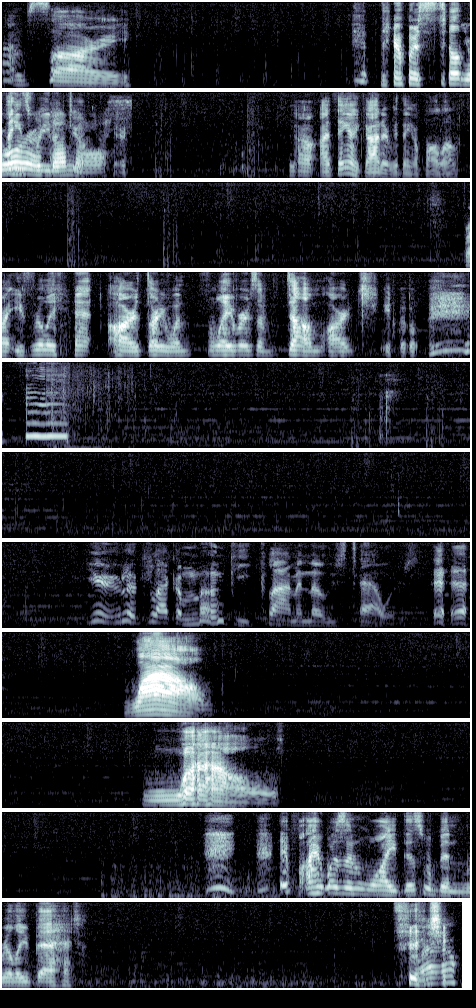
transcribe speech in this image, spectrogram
I'm sorry. There were still things You're for you to do. up dumbass. there. No, I think I got everything, Apollo. Right, you've really hit our 31 flavors of dumb, aren't you? You look like a monkey climbing those towers. wow. Wow. If I wasn't white, this would have been really bad. Well,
